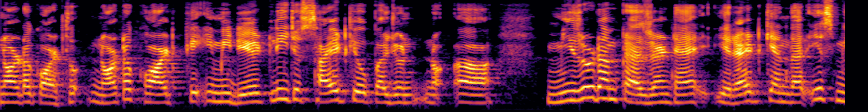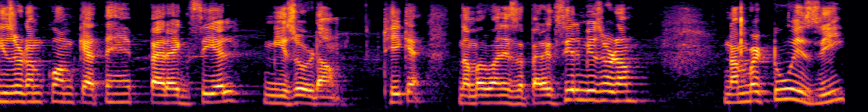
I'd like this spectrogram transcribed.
notochord तो नोटोकॉर्ड के इमीडिएटली जो साइड के ऊपर जो मीजोडम प्रेजेंट है, ये रेड के अंदर इस मीजोडम को हम कहते हैं पैरेक्सियल मीजोडम ठीक है? Number one is the paraxial mesoderm number two is the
